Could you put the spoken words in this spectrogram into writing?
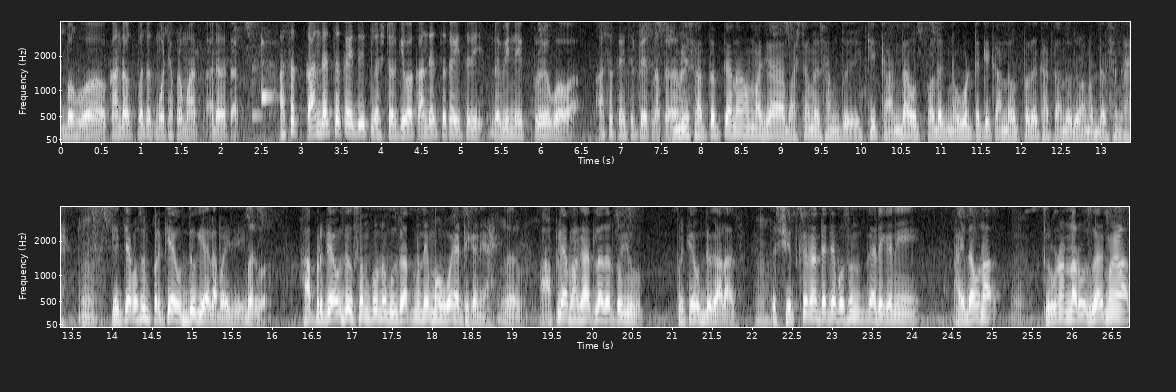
बहु कांदा उत्पादक मोठ्या प्रमाणात आढळतात. असं कांद्याचं काहीतरी क्लस्टर किंवा कांद्याचं काहीतरी नवीन एक प्रयोग व्हावा असं काहीतरी प्रयत्न आपल्याला मी सातत्यानं माझ्या भाषणामध्ये सांगतोय की कांदा उत्पादक नव्वद टक्के कांदा उत्पादक हा चांदोदेवा मतदारसंघ आहे. याच्यापासून प्रक्रिया उद्योग यायला पाहिजे. बरोबर. हा प्रक्रिया उद्योग संपूर्ण गुजरातमध्ये महुवा या ठिकाणी आहे. बरोबर. आपल्या भागातला जर तो यु प्रक्रिया उद्योग आलाच तर शेतकऱ्यांना त्याच्यापासून त्या ठिकाणी फायदा होणार तरुणांना रोजगार मिळणार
